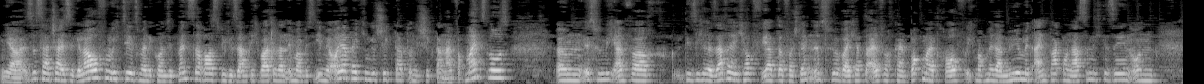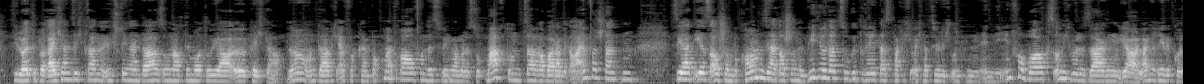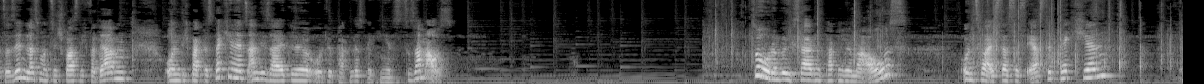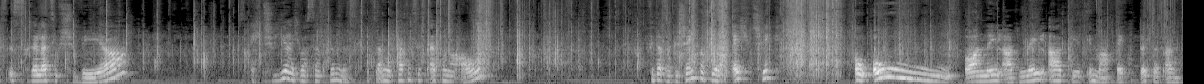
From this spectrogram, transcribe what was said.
ja, es ist halt scheiße gelaufen. Ich ziehe jetzt meine Konsequenz daraus. Wie gesagt, ich warte dann immer, bis ihr mir euer Päckchen geschickt habt und ich schicke dann einfach meins los. Ähm, ist für mich einfach die sichere Sache. Ich hoffe, ihr habt da Verständnis für, weil ich habe da einfach keinen Bock mehr drauf. Ich mache mir da Mühe mit einpacken und hast du nicht gesehen und die Leute bereichern sich dran und ich stehe dann da so nach dem Motto, ja, äh, Pech gehabt, ne? Und da habe ich einfach keinen Bock mehr drauf und deswegen haben wir das so gemacht und Sarah war damit auch einverstanden. Sie hat ihr es auch schon bekommen, sie hat auch schon ein Video dazu gedreht, das packe ich euch natürlich unten in die Infobox und ich würde sagen, ja, lange Rede, kurzer Sinn, lassen wir uns den Spaß nicht verderben und ich packe das Päckchen jetzt an die Seite und wir packen das Päckchen jetzt zusammen aus. So, dann würde ich sagen, packen wir mal aus. Und zwar ist das das erste Päckchen. Es ist relativ schwer echt schwierig, was da drin ist. Ich würde sagen, wir packen es jetzt einfach mal aus. Ich finde das Geschenkpapier echt schick. Oh, oh, oh, Nail Art. Nail Art geht immer. Ey, guckt euch das an.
